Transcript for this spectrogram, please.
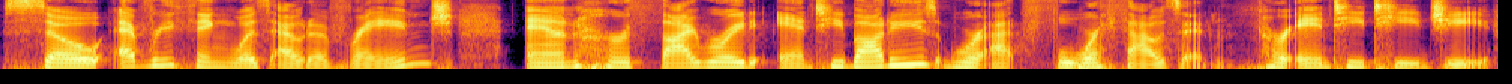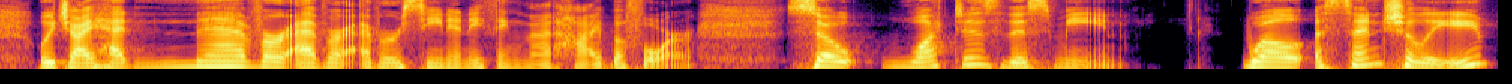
So everything was out of range, and her thyroid antibodies were at 4,000, her anti TG, which I had never, ever, ever seen anything that high before. So, what does this mean? Well, essentially,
